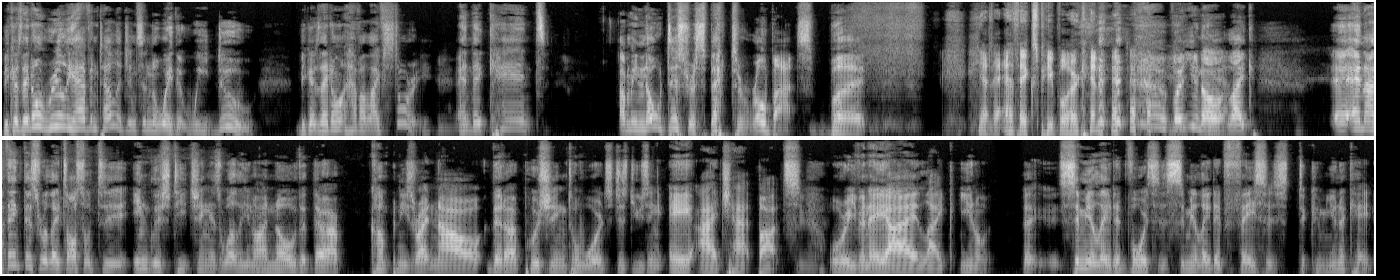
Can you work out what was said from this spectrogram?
because they don't really have intelligence in the way that we do because they don't have a life story Mm. and they can't. I mean, no disrespect to robots, but Yeah, the ethics people are gonna. but you know, Yeah. like, and I think this relates also to English teaching as well. You know, I know that there are companies right now that are pushing towards just using AI chatbots Mhm. or even AI like you know uh, simulated voices, simulated faces to communicate.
